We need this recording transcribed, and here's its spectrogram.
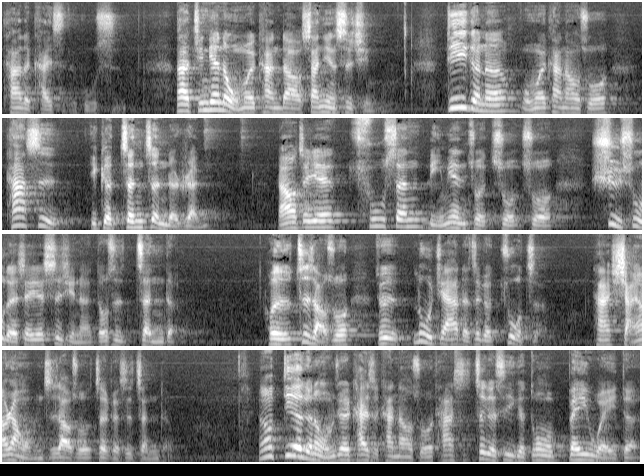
他的开始的故事。那今天呢，我们会看到三件事情。第一个呢，我们会看到说他是一个真正的人，然后这些出生里面所所所叙述的这些事情呢，都是真的，或者至少说，就是陆家的这个作者，他想要让我们知道说这个是真的。然后第二个呢，我们就会开始看到说，他是这个是一个多么卑微的、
